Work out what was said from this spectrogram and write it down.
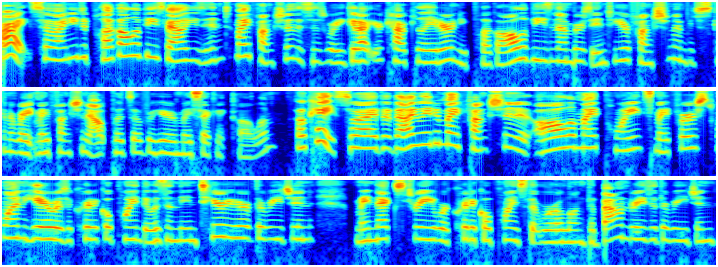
All right, so I need to plug all of these values into my function. This is where you get out your calculator and you plug all of these numbers into your function. I'm just going to write my function outputs over here in my second column. Okay, so I've evaluated my function at all of my points. My first one here was a critical point that was in the interior of the region. My next three were critical points that were along the boundaries of the region,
